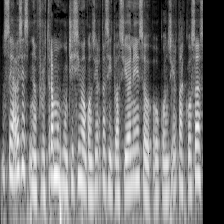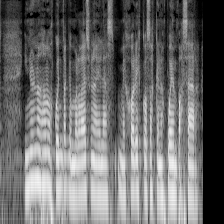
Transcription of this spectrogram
no sé, a veces nos frustramos muchísimo con ciertas situaciones o, con ciertas cosas y no nos damos cuenta que en verdad es una de las mejores cosas que nos pueden pasar.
